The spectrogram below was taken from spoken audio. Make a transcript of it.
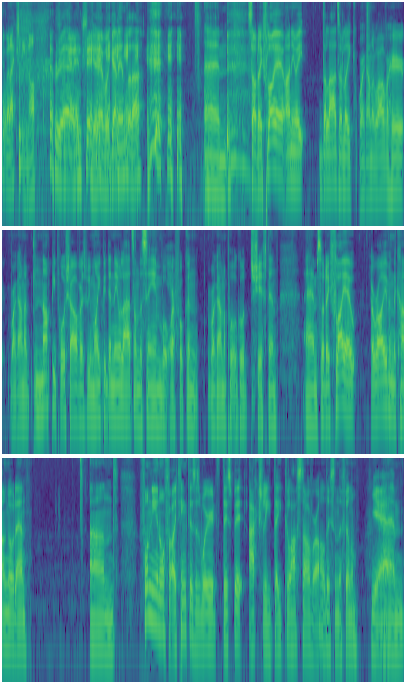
well, actually, not. We'll get into yeah, we'll get into that. Um, so they fly out anyway. The lads are like, we're gonna go over here. We're gonna not be pushovers. We might be the new lads on the scene, but Yeah. we're fucking. We're gonna put a good shift in. Um, so they fly out, arrive in the Congo then, and funny enough, I think this is weird. This bit actually they glossed over all this in the film. Yeah. Um,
